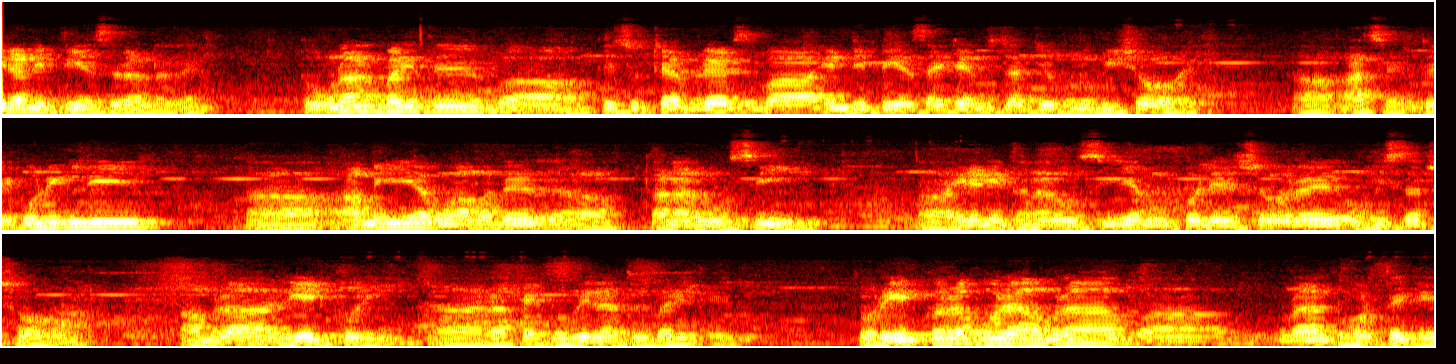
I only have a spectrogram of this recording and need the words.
ইরানি পিএস এর আন্ডারে তো ওনার বাড়িতে কিছু ট্যাবলেটস বা এনডিপিএস আইটেমস জাতীয় কোনো বিষয় আছে। তো অ্যাকর্ডিংলি আমি এবং আমাদের থানার ওসি ইরানি থানার ওসি এবং কৈলাস শহরের অফিসার সহ আমরা রেড করি রাতে, গভীর রাত ওই বাড়িতে। তো রেড করার পরে আমরা ওনার ঘর থেকে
